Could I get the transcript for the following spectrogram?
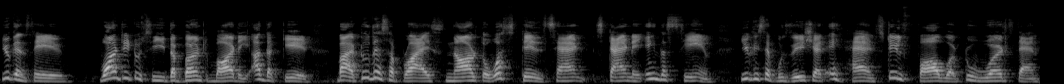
you can say, wanted to see the burnt body of the kid, but to their surprise, Naruto was still stand standing in the same, you can say, position, a hand still forward towards them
